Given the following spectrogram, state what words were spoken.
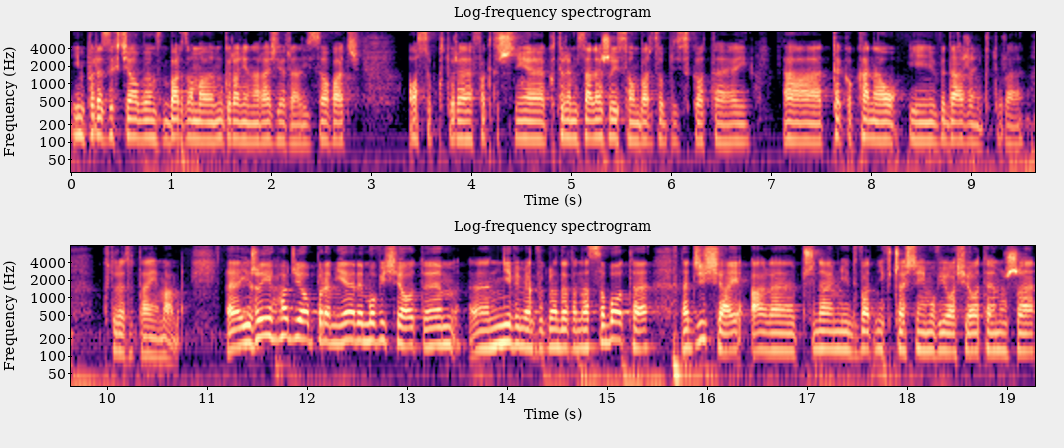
imprezy chciałbym w bardzo małym gronie na razie realizować osób, które faktycznie, którym zależy i są bardzo blisko tej, tego kanału i wydarzeń, które, które tutaj mamy. E, jeżeli chodzi o premiery, mówi się o tym, e, nie wiem jak wygląda to na sobotę, na dzisiaj, ale przynajmniej dwa dni wcześniej mówiło się o tym, że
